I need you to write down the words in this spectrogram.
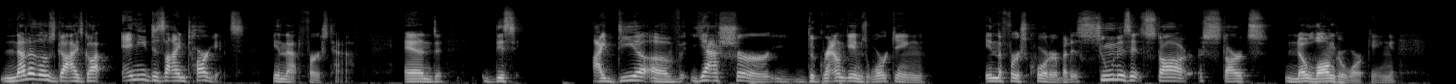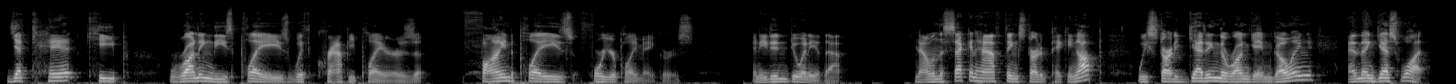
none of those guys got any design targets in that first half. And this idea of yeah sure the ground game's working in the first quarter but as soon as it start starts no longer working you can't keep running these plays with crappy players find plays for your playmakers and he didn't do any of that now in the second half things started picking up we started getting the run game going and then guess what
